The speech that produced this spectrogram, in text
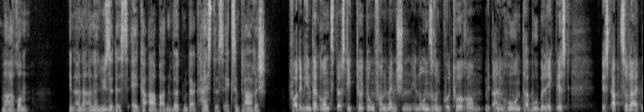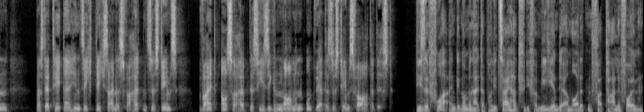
Warum? In einer Analyse des LKA Baden-Württemberg heißt es exemplarisch Vor dem Hintergrund, dass die Tötung von Menschen in unserem Kulturraum mit einem hohen Tabu belegt ist, ist abzuleiten, dass der Täter hinsichtlich seines Verhaltenssystems weit außerhalb des hiesigen Normen- und Wertesystems verortet ist. Diese Voreingenommenheit der Polizei hat für die Familien der Ermordeten fatale Folgen.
